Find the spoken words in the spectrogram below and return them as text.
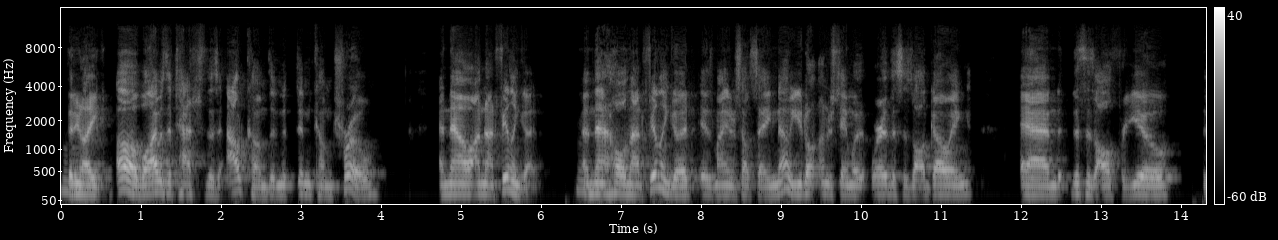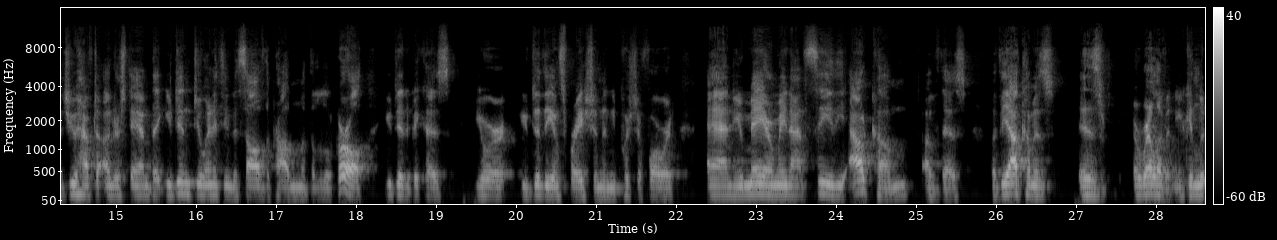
Then you're mm-hmm. like oh well i was attached to this outcome then it didn't come true and now i'm not feeling good and hmm. that whole not feeling good is my inner self saying no you don't understand what, where this is all going and this is all for you that you have to understand that you didn't do anything to solve the problem with the little girl. You did it because you're you did the inspiration and you pushed it forward and you may or may not see the outcome of this but the outcome is is irrelevant. You can l-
